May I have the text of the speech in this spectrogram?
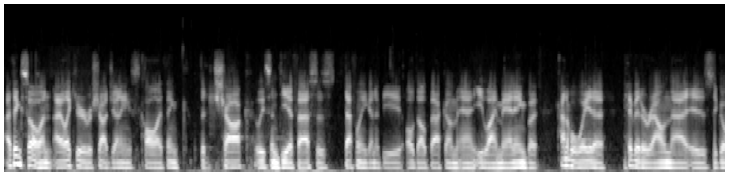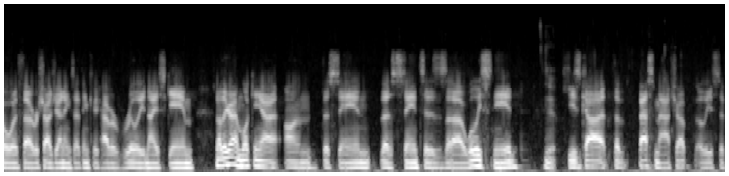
I think so, and I like your Rashad Jennings call. I think the chalk, at least in DFS, is definitely going to be Odell Beckham and Eli Manning, but kind of a way to pivot around that is to go with uh, Rashad Jennings. I think he'd have a really nice game. Another guy I'm looking at on the Saint, the Saints is uh, Willie Snead. Yeah. He's got the best matchup, at least if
